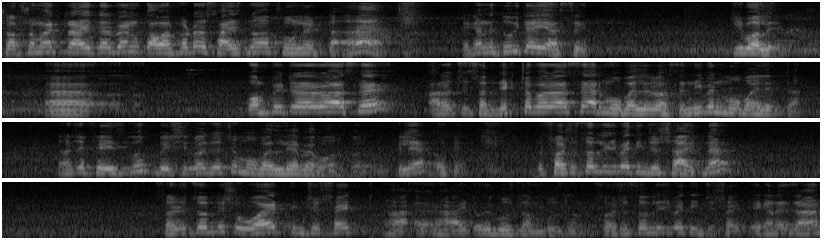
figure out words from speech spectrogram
সবসময় ট্রাই করবেন কভার ফটো সাইজ নেওয়া ফোনেরটা হ্যাঁ? এখানে দুইটাই আছে। কি বলে? কম্পিউটারেরও আছে, আর হচ্ছে সরি ডেস্কটপেরও আছে, আর মোবাইলেরও আছে। নিবেন মোবাইলেরটা কারণ হচ্ছে ফেসবুক বেশিরভাগই হচ্ছে মোবাইল দিয়ে ব্যবহার করে। ক্লিয়ার ওকে তো ছয়শো চল্লিশ বাই তিনশো ষাট, না? ছয়শো চল্লিশ ওয়াইড তিনশো ষাট হাইট ওই বুঝলাম বুঝলাম। ছয়শো চল্লিশ বাই তিনশো ষাট। এখানে যান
